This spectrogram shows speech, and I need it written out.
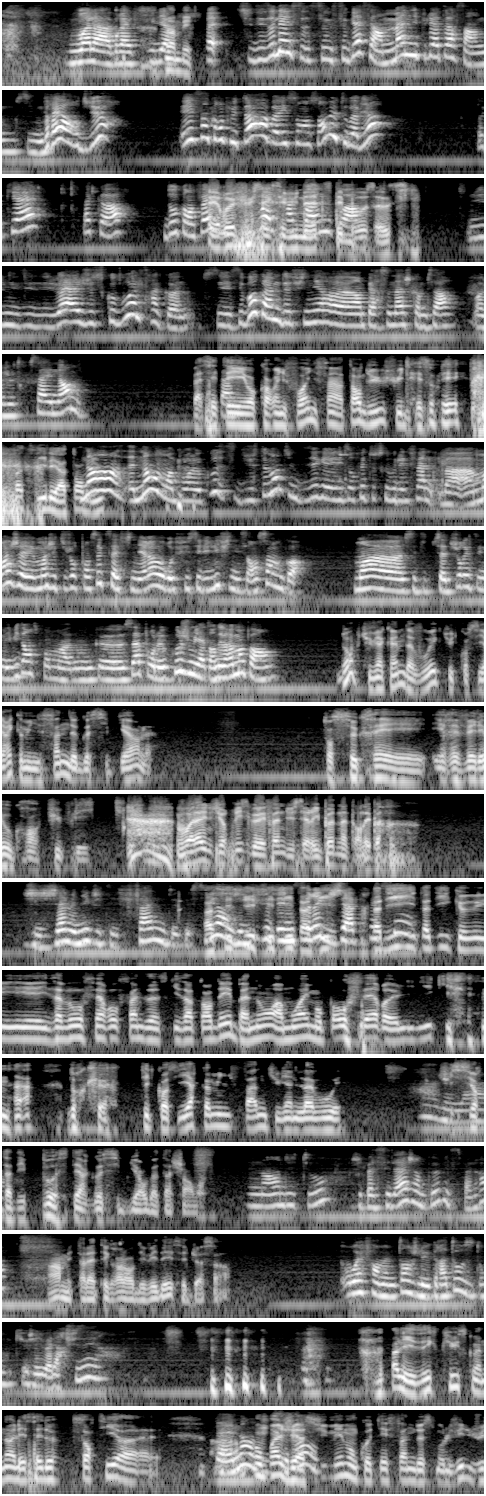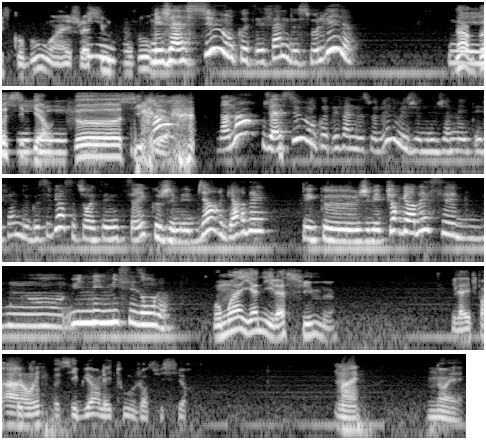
Voilà, bref, William. Non, mais Ouais, je suis désolée, ce, ce- ce gars, c'est un manipulateur, c'est un- c'est une vraie ordure. Et cinq ans plus tard, bah, ils sont ensemble et tout va bien. Ok D'accord. Donc, en fait. Et refus jusqu'au bout, avec elle ses se lunettes, c'était beau ça aussi. Ouais, jusqu'au bout, elle se raconne. C'est beau quand même de finir euh, un personnage comme ça. Moi, je trouve ça énorme. bah, c'était encore une fois une fin attendue, je suis désolé. C'est facile et attendu. Non, euh, non, moi pour le coup, c'est- justement, tu me disais qu'ils ont fait tout ce que voulaient les fans. Bah, moi, j'ai moi, j'ai toujours pensé que ça finirait au refus et Lily finissaient ensemble, quoi. Moi, euh, c'est- ça a toujours été une évidence pour moi. Donc, euh, ça, pour le coup, je m'y attendais vraiment pas. hein. Donc, tu viens quand même d'avouer que tu te considérais comme une fan de Gossip Girl. Ton secret est, est révélé au grand public. Voilà une surprise que les fans du Seripod n'attendaient pas. J'ai jamais dit que j'étais fan de Gossip Ah, Girl. si, J'ai si, dit que si, c'était si, une t'as série dit- que j'ai T'as appréciée. dit, t'as dit qu'ils avaient offert aux fans ce qu'ils attendaient. Ben non, à moi, ils m'ont pas offert euh, Lily qui Donc, euh, tu te considères comme une fan, tu viens de l'avouer. Oh Je suis là. sûr que t'as des posters Gossip Girl dans ta chambre. Non, du tout. J'ai passé l'âge un peu, mais c'est pas grave. Ah, mais t'as l'intégrale en DVD, c'est déjà ça. Ouais, enfin, en même temps, je l'ai eu gratos, donc j'allais pas la refuser. hein. Ah, les excuses que maintenant elle essaie de sortir. euh, Ben non, bon, moi, c'est j'ai assumé mon côté fan de Smallville jusqu'au bout. Hein, je l'assume Oui, toujours. Mais j'assume mon côté fan de Smallville. Non, Mais- Gossip Girl. Gossip Girl. J'assume mon côté fan de Smallville, mais je n'ai jamais été fan de Gossip Girl. Ça a toujours été une série que j'aimais bien regarder. Et que j'aimais plus regarder ces mm, une et demie saison là. Au moins, Yann, il assume. Il avait pas Ah, oui. Gossip Girl et tout, j'en suis sûr. Ouais. Ouais.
